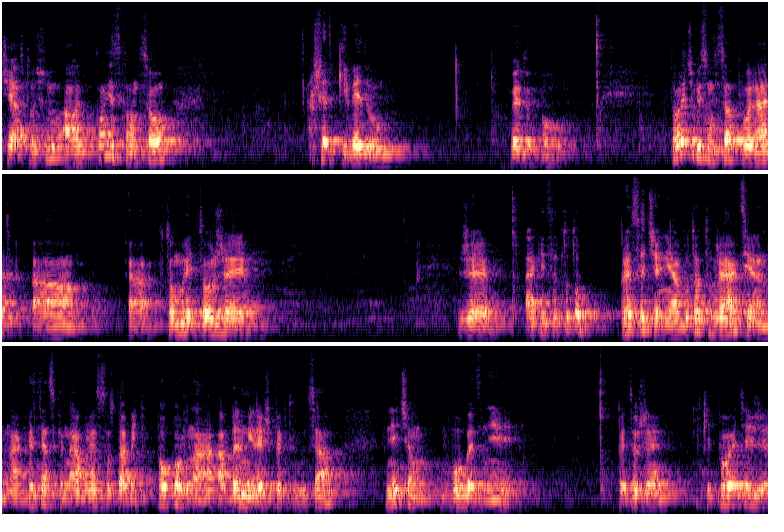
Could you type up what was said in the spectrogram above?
čiastočnú, ale konec koncov všetky vedú, vedú k Bohu. To, čo by som chcel povedať a, a k tomu je to, že, že aj keď sa toto presvedčenie alebo táto reakcia na kresťanské náboženstvo zdá byť pokorná a veľmi rešpektujúca, v niečom vôbec nie je. Pretože keď poviete, že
